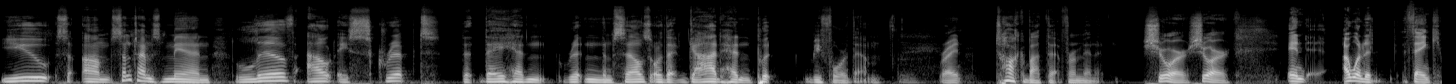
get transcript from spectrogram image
you um, sometimes men live out a script that they hadn't written themselves or that God hadn't put before them. Right. Talk about that for a minute. Sure, sure. And I want to thank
